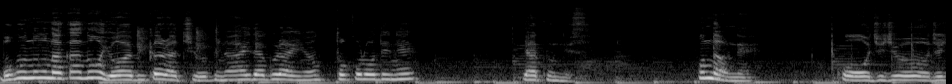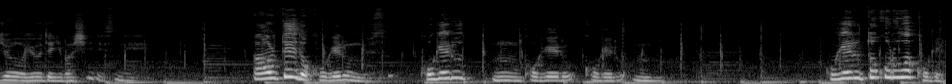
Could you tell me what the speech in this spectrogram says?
僕の中の弱火から中火の間ぐらいのところでね焼くんです。ほんならねこうジュジュジュジュ言うてきましですね。ある程度焦げるんです。焦げるうん焦げる焦げるうん。焦げるところは焦げる、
